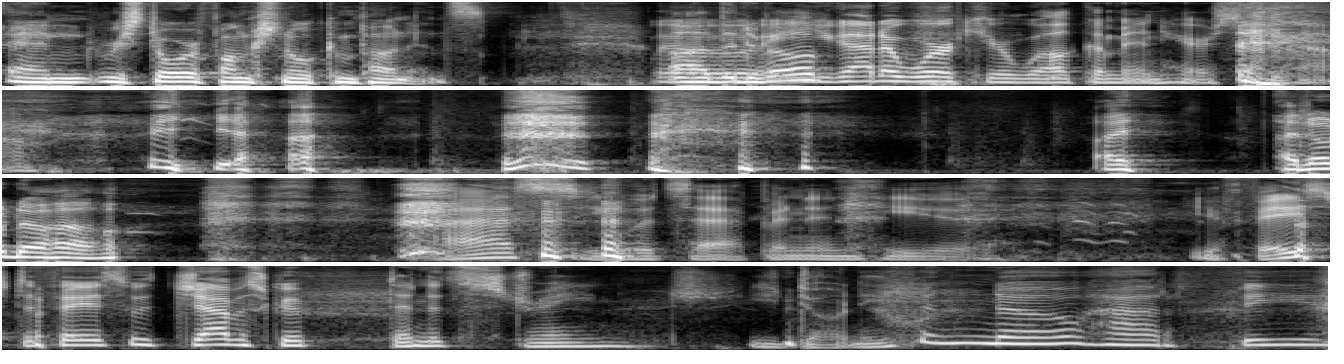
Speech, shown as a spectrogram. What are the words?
and restore functional components. Wait, uh, wait, develop- you got to work your welcome in here somehow. yeah. I I don't know how. I see what's happening here. You're face to face with JavaScript, and it's strange. You don't even know how to feel.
